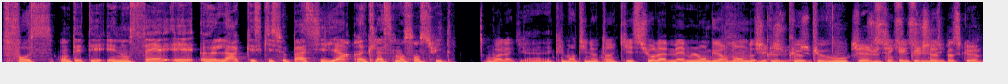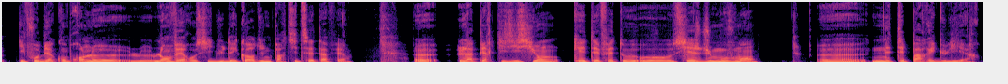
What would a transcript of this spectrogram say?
fausses ont été énoncées. Et euh, là, qu'est-ce qui se passe? Il y a un classement sans suite. Voilà, Clémentine Autain, qui est sur la même longueur d'onde que, que, que, vous. Je vais ajouter quelque chose parce que il faut bien comprendre l'envers le, aussi du décor d'une partie de cette affaire. Euh, la perquisition qui a été faite au, au siège du mouvement euh, n'était pas régulière.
